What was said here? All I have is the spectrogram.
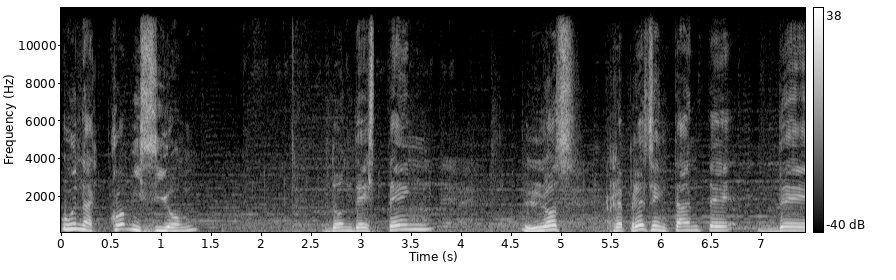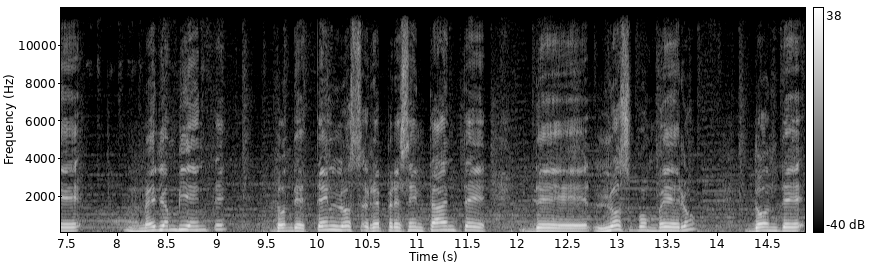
una comisión donde estén los representantes de medio ambiente, donde estén los representantes de los bomberos, donde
